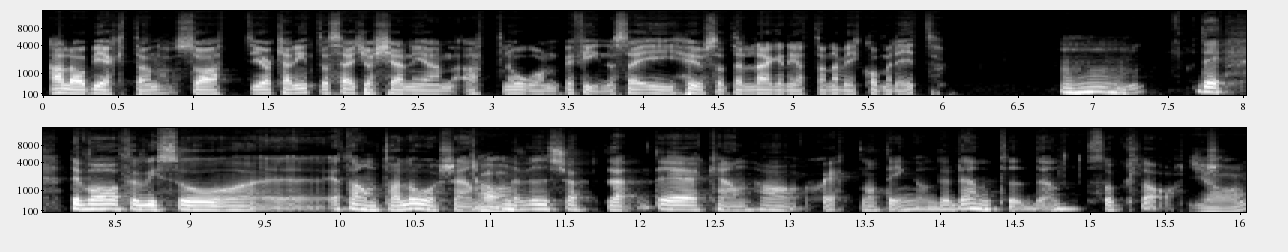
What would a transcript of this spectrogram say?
alla objekten så att jag kan inte säga att jag känner igen att någon befinner sig i huset eller lägenheten när vi kommer dit. Mm. Mm. Det, det var förvisso eh, ett antal år sedan ja. när vi köpte. Det kan ha skett någonting under den tiden såklart. Ja.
